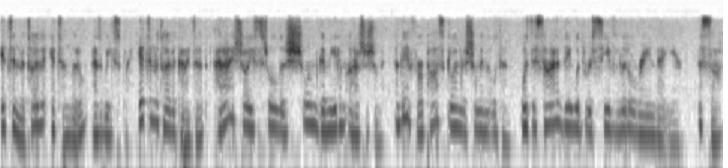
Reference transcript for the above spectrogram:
Itim Letoive, Itim Little, as we explain. Itim Letoive Kaitzad, Harai Sho Yisrul L'Shum Gemirim Arash And therefore, Paschalum Geshomim Utam was decided they would receive little rain that year. The Saf,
